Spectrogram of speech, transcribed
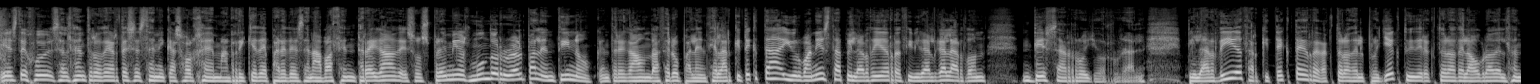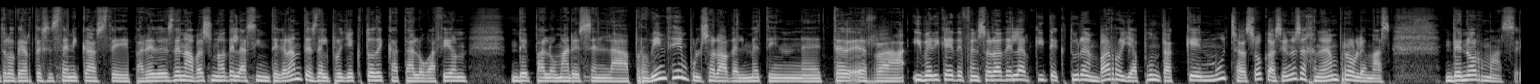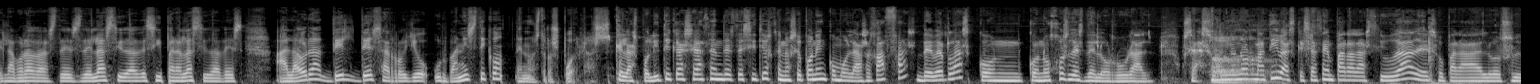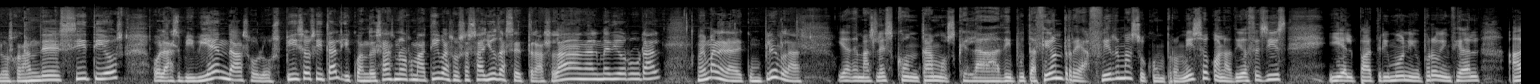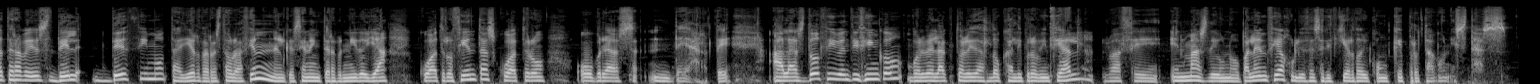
Este jueves el Centro de Artes Escénicas Jorge Manrique de Paredes de Navaz entrega de esos premios Mundo Rural Palentino que entrega Onda Cero Palencia. La arquitecta y urbanista Pilar Díez recibirá el galardón Desarrollo Rural. Pilar Díez, arquitecta y redactora del proyecto y directora de la obra del Centro de Artes Escénicas de Paredes de Nava, es una de las integrantes del proyecto de catalogación de palomares en la provincia, impulsora del Metin eh, Terra Ibérica y defensora de la arquitectura en barro y apunta que en muchas ocasiones se generan problemas de normas elaboradas desde las ciudades y para las ciudades a la hora del desarrollo urbanístico de nuestros pueblos. Que las políticas se hacen desde sitios que no se ponen como las gafas de verlas con, con ojos desde lo rural. O sea, son ah. normativas que se hacen para las ciudades o para los, los grandes sitios o las viviendas o los pisos y tal, y cuando esas normativas o esas ayudas se trasladan al medio rural, no hay manera de cumplirlas. Y además les contamos que la Diputación reafirma su compromiso con la diócesis y el provincial a través del décimo taller de restauración en el que se han intervenido ya 404 obras de arte. A las 12 y 25 vuelve la actualidad local y provincial. Lo hace en más de uno Palencia. Julio César Izquierdo y con qué protagonistas.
